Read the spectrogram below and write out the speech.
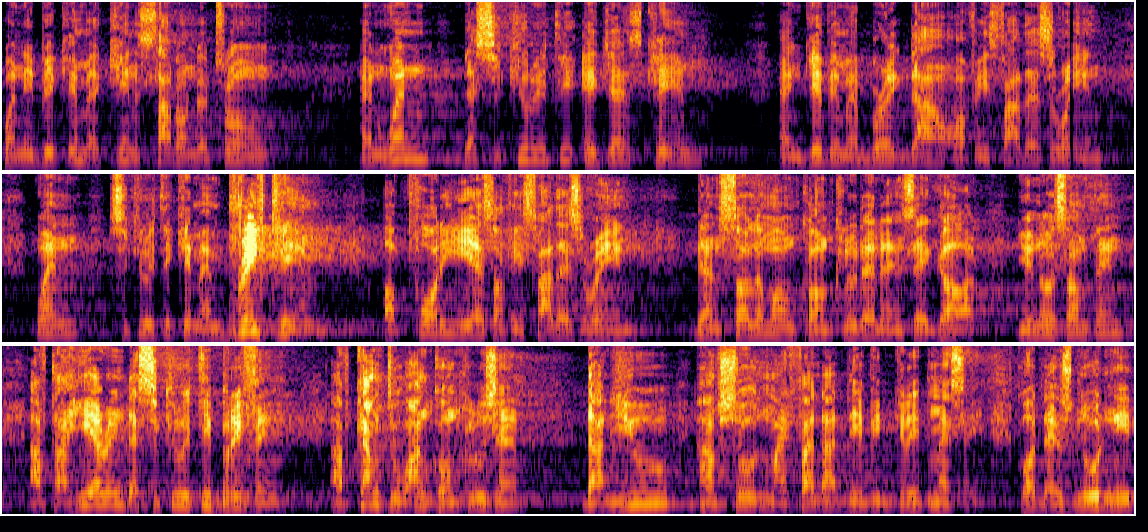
when he became a king, sat on the throne, and when the security agents came and gave him a breakdown of his father's reign, when security came and briefed him of 40 years of his father's reign, then Solomon concluded and said, God, you know something? After hearing the security briefing, I've come to one conclusion that you have shown my father David great mercy. because there's no need,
